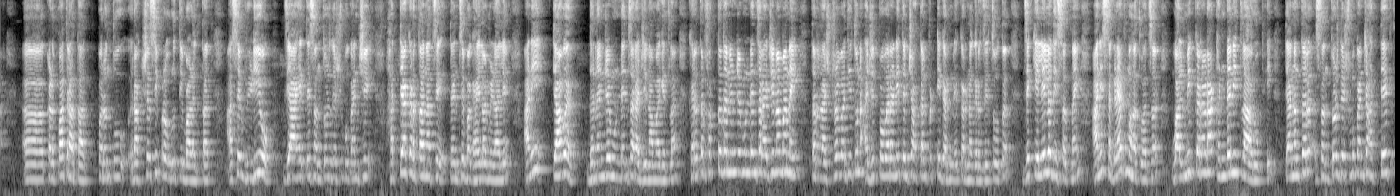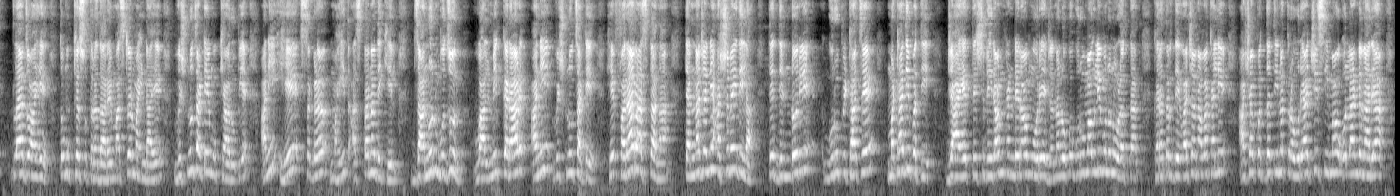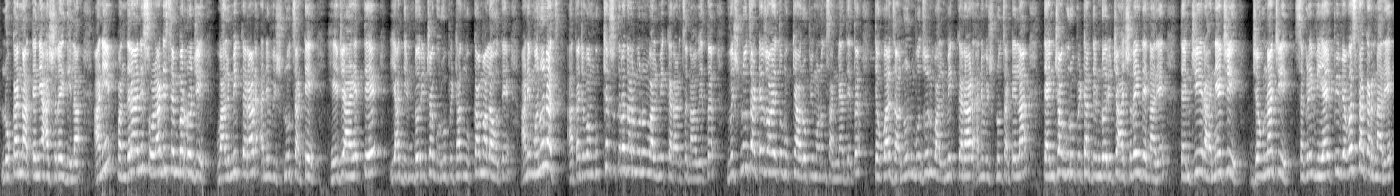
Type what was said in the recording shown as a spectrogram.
कळपात राहतात परंतु राक्षसी प्रवृत्ती बाळगतात असे व्हिडिओ जे आहे ते संतोष देशमुखांची हत्या करतानाचे त्यांचे बघायला मिळाले. आणि त्यावर धनंजय मुंडेंचा राजीनामा घेतला. खरं तर फक्त धनंजय मुंडेंचा राजीनामा नाही तर राष्ट्रवादीतून अजित पवारांनी त्यांची हकालपट्टी करणे करणं गरजेचं होतं जे केलेलं दिसत नाही. आणि सगळ्यात महत्त्वाचं वाल्मिक कराडा खंडणीतला आरोपी त्यानंतर संतोष देशमुखांच्या हत्येत ला जो आहे तो मुख्य सूत्रधार आहे मास्टर माइंड आहे विष्णू चाटे मुख्य आरोपी आहे. आणि हे सगळं माहीत असताना देखील जाणून बुजून वाल्मिक कराड आणि विष्णू चाटे हे फरार असताना त्यांना ज्यांनी आश्रय दिला ते दिंडोरी गुरुपीठाचे मठाधिपती जे आहेत ते श्रीराम खंडेराव मोरे ज्यांना लोक गुरुमाऊली म्हणून ओळखतात. खरं तर देवाच्या नावाखाली अशा पद्धतीनं क्रौऱ्याची सीमा ओलांडणाऱ्या लोकांना त्यांनी आश्रय दिला. आणि पंधरा आणि सोळा डिसेंबर रोजी वाल्मिक कराड आणि विष्णू चाटे हे जे आहेत ते या दिंडोरीच्या गुरुपीठात मुक्कामाला होते. आणि म्हणूनच आता जेव्हा मुख्य सूत्रधार म्हणून वाल्मिक कराडचं नाव येतं विष्णू चाटे जो आहे तो मुख्य आरोपी म्हणून सांगण्यात येतं तेव्हा जाणून बुजून वाल्मिक कराड आणि विष्णू चाटेला त्यांच्या गुरुपीठात दिंडोरीचे आश्रय देणारे त्यांची राहण्याची जेवणाची सगळी व्ही आय पी व्यवस्था करणारे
